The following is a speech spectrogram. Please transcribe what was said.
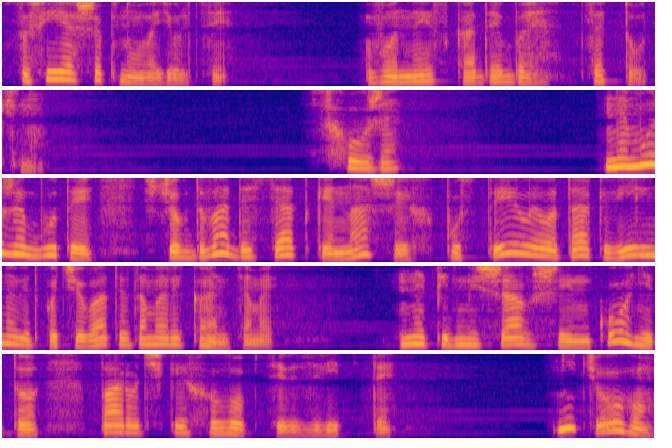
Софія шепнула Юльці. Вони з КДБ, це точно. Схоже. Не може бути, щоб два десятки наших пустили отак вільно відпочивати з американцями, не підмішавши інкогніто парочки хлопців звідти. Нічого,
